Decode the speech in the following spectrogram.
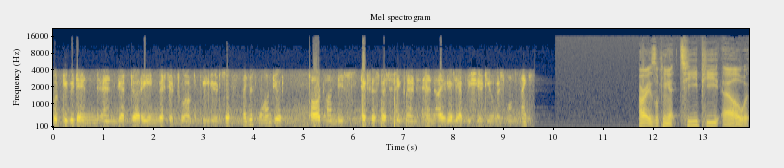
good dividend and get uh, reinvested throughout the period. So I just want your thought on this Texas Pacific land, and I really appreciate your response. Thank you. All right, he's looking at TPL,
